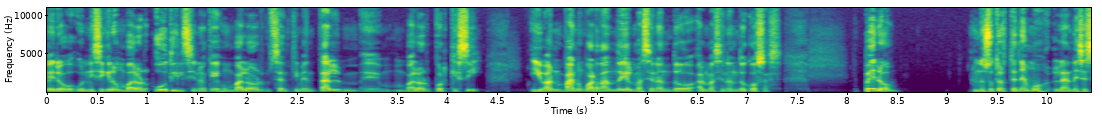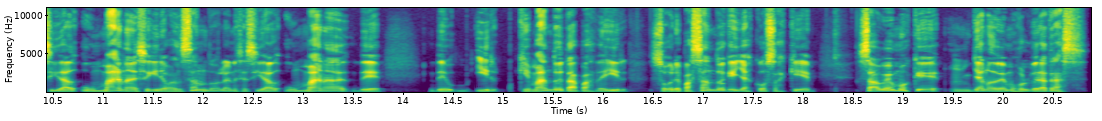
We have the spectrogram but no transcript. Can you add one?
pero ni siquiera un valor útil, sino que es un valor sentimental, eh, un valor porque sí, y van, van guardando y almacenando, almacenando cosas. Pero nosotros tenemos la necesidad humana de seguir avanzando, la necesidad humana de, de ir quemando etapas, de ir sobrepasando aquellas cosas que sabemos que ya no debemos volver atrás.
